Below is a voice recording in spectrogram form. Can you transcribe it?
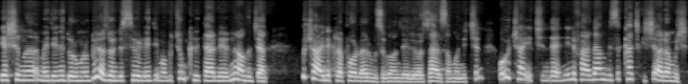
yaşını, medeni durumunu biraz önce söylediğim o bütün kriterlerini alacak. 3 aylık raporlarımızı gönderiyoruz her zaman için. O 3 ay içinde Nilüfer'den bizi kaç kişi aramış?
